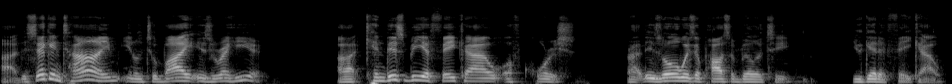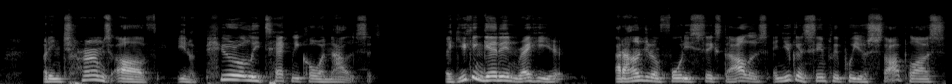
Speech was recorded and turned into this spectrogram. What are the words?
Uh, the second time, you know, to buy is right here. Uh, can this be a fake out? Of course. Right? There's always a possibility you get a fake out. But in terms of, you know, purely technical analysis, like you can get in right here at $146 and you can simply put your stop loss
